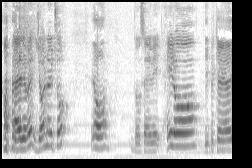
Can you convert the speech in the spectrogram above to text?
ja var, jag är nöjd så. ja. Då säger vi hej då! JPKA.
